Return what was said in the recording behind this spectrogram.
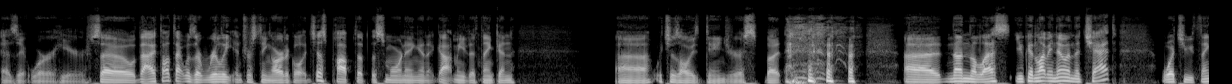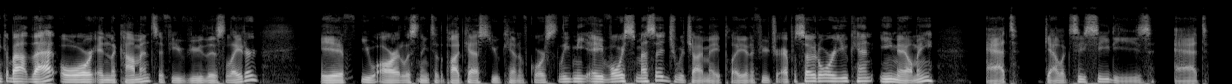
as it were, here. So I thought that was a really interesting article. It just popped up this morning and it got me to thinking. Uh, which is always dangerous. But uh, nonetheless, you can let me know in the chat what you think about that or in the comments if you view this later. If you are listening to the podcast, you can, of course, leave me a voice message, which I may play in a future episode, or you can email me at galaxycds at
